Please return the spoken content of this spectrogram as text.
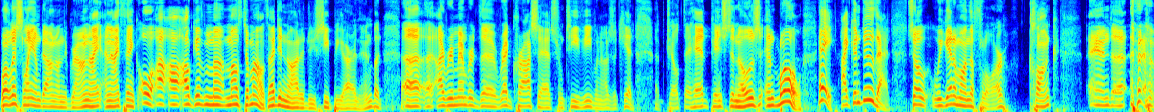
well, let's lay him down on the ground. I, and I think, oh, I, will give him uh, mouth to mouth. I didn't know how to do CPR then, but uh, I remembered the Red Cross ads from TV when I was a kid. Uh, tilt the head, pinch the nose, and blow. Hey, I can do that. So we get him on the floor, clunk and uh, uh,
